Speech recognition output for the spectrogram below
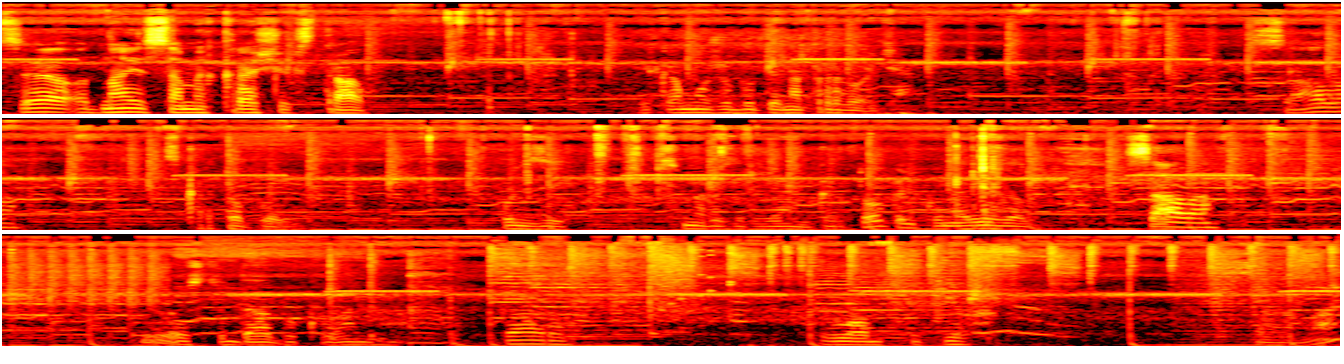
Це одна із самих кращих страв, яка може бути на природі. Сало з картоплею. Пульзі. Ми розрізаємо картопельку, нарізали сало. І ось туди буквально пару ломтиків сала.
